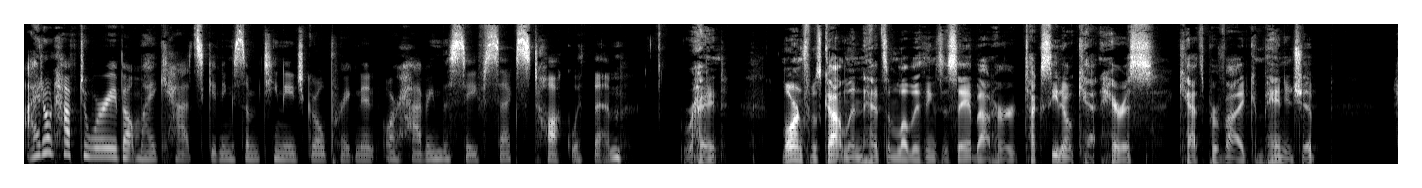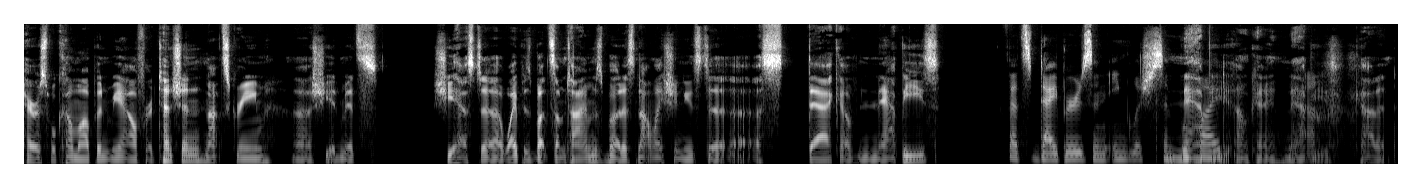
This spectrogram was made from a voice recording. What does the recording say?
I don't have to worry about my cats getting some teenage girl pregnant or having the safe sex talk with them. Right. Lauren from Scotland had some lovely things to say about her tuxedo cat, Harris. Cats provide companionship. Harris will come up and meow for attention, not scream. Uh, she admits she has to wipe his butt sometimes, but it's not like she needs to a stack of nappies. That's diapers in English simplified. Nappy. Okay, Yeah. nappies. Got it.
